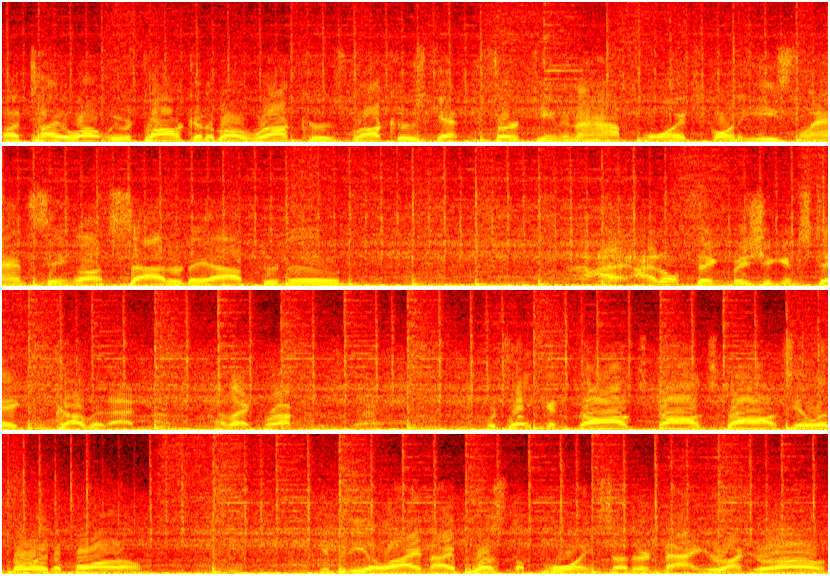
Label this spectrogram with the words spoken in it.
I'll tell you what, we were talking about Rutgers. Rutgers getting 13 and a half points going to East Lansing on Saturday afternoon. I, I don't think Michigan State can cover that. I like Rutgers there. We're taking dogs, dogs, dogs. Illinois tomorrow. Give me the Illini plus the points. Other than that, you're on your own.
